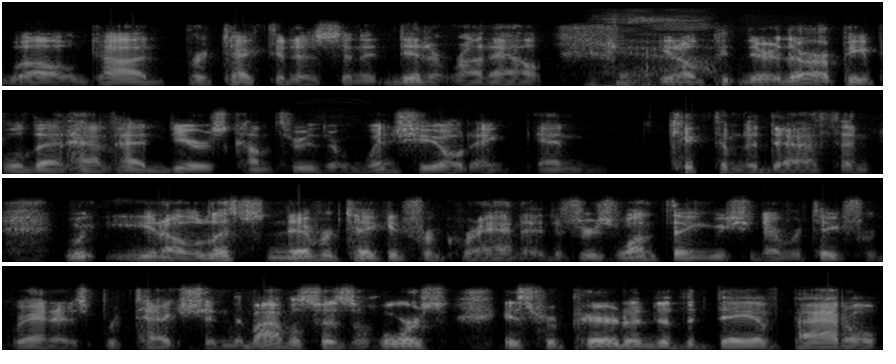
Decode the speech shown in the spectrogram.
Well, God protected us, and it didn't run out. Yeah. You know, there there are people that have had deers come through their windshield and and kicked them to death. And we, you know, let's never take it for granted. If there's one thing we should never take for granted is protection. The Bible says a horse is prepared unto the day of battle,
